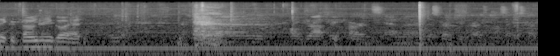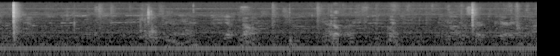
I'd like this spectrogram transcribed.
Sacred Foundry. Go ahead. And then I'll draw three cards and then discard two cards unless I discard them from hand. Yep. No. Go. Yep. And I'll discard to carry on the.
